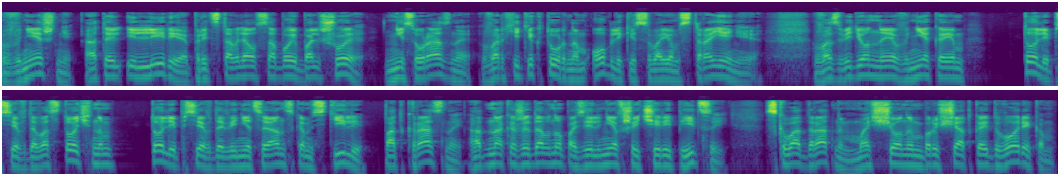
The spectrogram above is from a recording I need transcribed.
Внешне отель Иллирия представлял собой большое, несуразное в архитектурном облике своем строение, возведенное в некоем то ли псевдовосточном, то ли псевдовенецианском стиле, под красной, однако же давно позеленевшей черепицей, с квадратным мощеным брусчаткой двориком,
